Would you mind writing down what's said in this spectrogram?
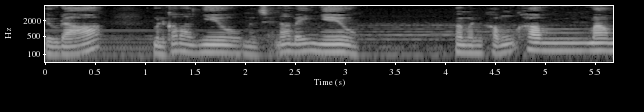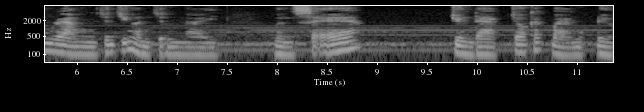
điều đó. Mình có bao nhiêu, mình sẽ nói bấy nhiêu. Và mình cũng không mong rằng trên chuyến hành trình này mình sẽ truyền đạt cho các bạn một điều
